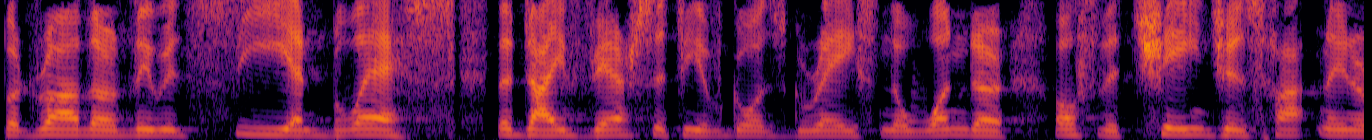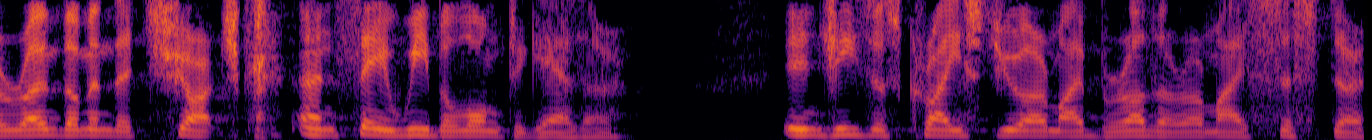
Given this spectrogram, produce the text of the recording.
but rather they would see and bless the diversity of God's grace and the wonder of the changes happening around them in the church and say, We belong together. In Jesus Christ, you are my brother or my sister.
